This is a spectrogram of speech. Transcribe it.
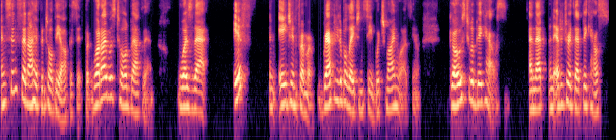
and since then I have been told the opposite, but what I was told back then was that if an agent from a reputable agency, which mine was, you know, goes to a big house and that an editor at that big house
